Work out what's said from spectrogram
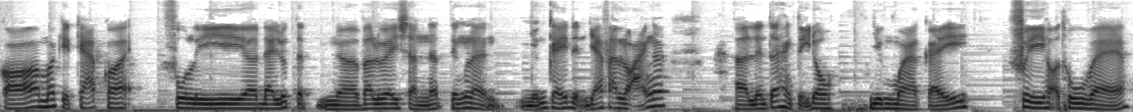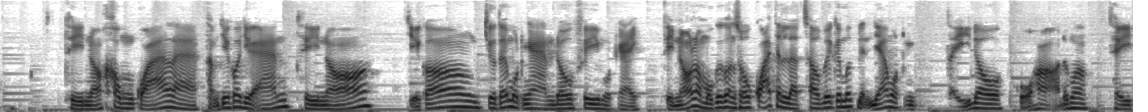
có market cap có fully diluted à, valuation đó tức là những cái định giá pha loãng đó, à, lên tới hàng tỷ đô. Nhưng mà cái phi họ thu về thì nó không quá là thậm chí có dự án thì nó chỉ có chưa tới một ngàn đô phi một ngày. Thì nó là một cái con số quá chênh lệch so với cái mức định giá một tỷ đô của họ đúng không? Thì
